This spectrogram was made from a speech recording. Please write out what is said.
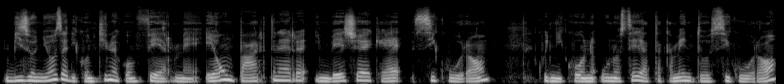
bisognosa di continue conferme e ho un partner invece che è sicuro, quindi con uno stile di attaccamento sicuro,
